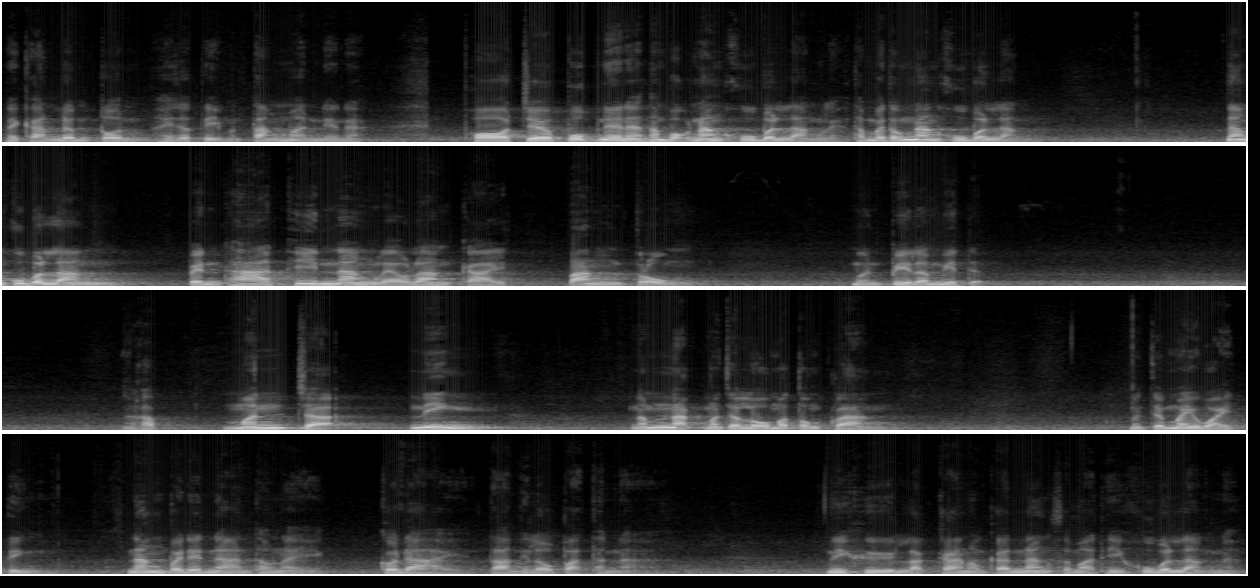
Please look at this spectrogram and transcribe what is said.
ในการเริ่มต้นให้สติมันตั้งมั่นเนี่ยนะพอเจอปุ๊บเนี่ยนะท่านบอกนั่งคูบัลลังเลยทำไมต้องนั่งคูบัลลัง นั่งคูบัลลังเป็นท่าที่นั่งแล้วร่างกาย ตั้งตรง เหมือนพีระมิดนะครับ มันจะนิ่งน้ำหนักมันจะลงมาตรงกลาง มันจะไม่ไหวติง นั่งไปได้นานเท่าไหร่ก็ได้ตามที่เราปรารถนา นี่คือหลักการของการนั่งสมาธิคูบัลลังนะ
